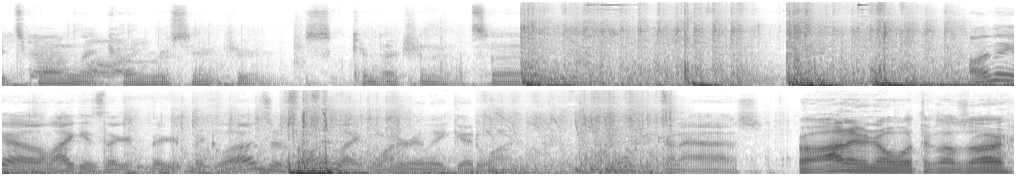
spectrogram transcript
Hard Armor point. beards, Stand spawn, like cover signatures, conduction. Uh. Only thing I don't like is the, the, the gloves. There's only like one really good one. The ones are kind of ass. Bro, I don't even know what the gloves are.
